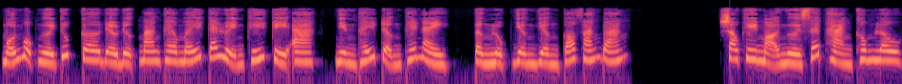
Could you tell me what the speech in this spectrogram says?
mỗi một người trúc cơ đều được mang theo mấy cái luyện khí kỳ A, nhìn thấy trận thế này, tần lục dần dần có phán đoán. Sau khi mọi người xếp hàng không lâu,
